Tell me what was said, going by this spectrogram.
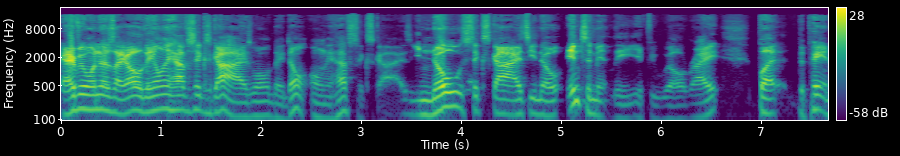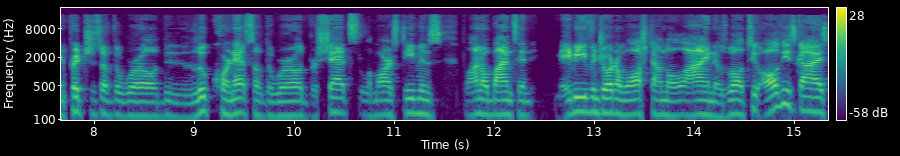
everyone is like, oh, they only have six guys. Well, they don't only have six guys. You know, six guys, you know, intimately, if you will, right? But the Payton Pritchards of the world, the Luke Kornets of the world, Brissett's, Lamar Stevens, Lionel Banton, maybe even Jordan Walsh down the line as well, too. All these guys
